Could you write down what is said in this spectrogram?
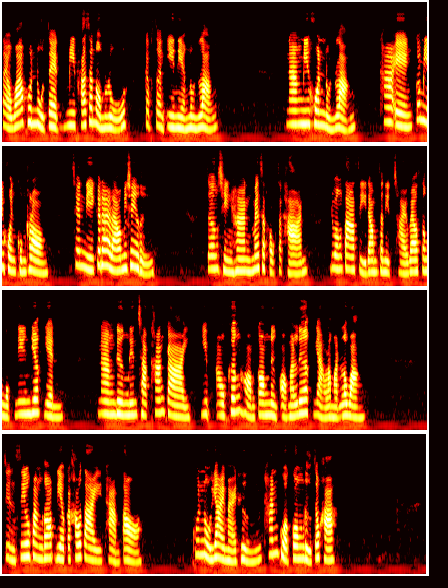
แต่ว่าคุณหนูเจ็ดมีพระสนมหรูกับเซินอีเหนียงหนุนหลัง นางมีคนหนุนหลังข้าเองก็มีคนคุ้มครอง เช่นนี้ก็ได้แล้วไม่ใช่หรือ เจิงชิงฮันไม่สะทกสถาน ดวงตาสีดำสนิทฉายแววสงบนิ่งเยือกเย็น นางดึงลิ้นชักข้างกาย หยิบเอาเครื่องหอมกองหนึ่งออกมาเลือกอย่างระมัดระวัง จินซิ่วฟังรอบเดียวก็เข้าใจถามต่อ คุณหนูใหญ่หมายถึงท่านกัวกงหรือเจ้าคะ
